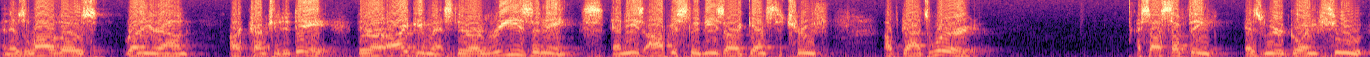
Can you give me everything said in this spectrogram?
And there's a lot of those running around our country today. There are arguments, there are reasonings, and these obviously these are against the truth of God's word. I saw something as we were going through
